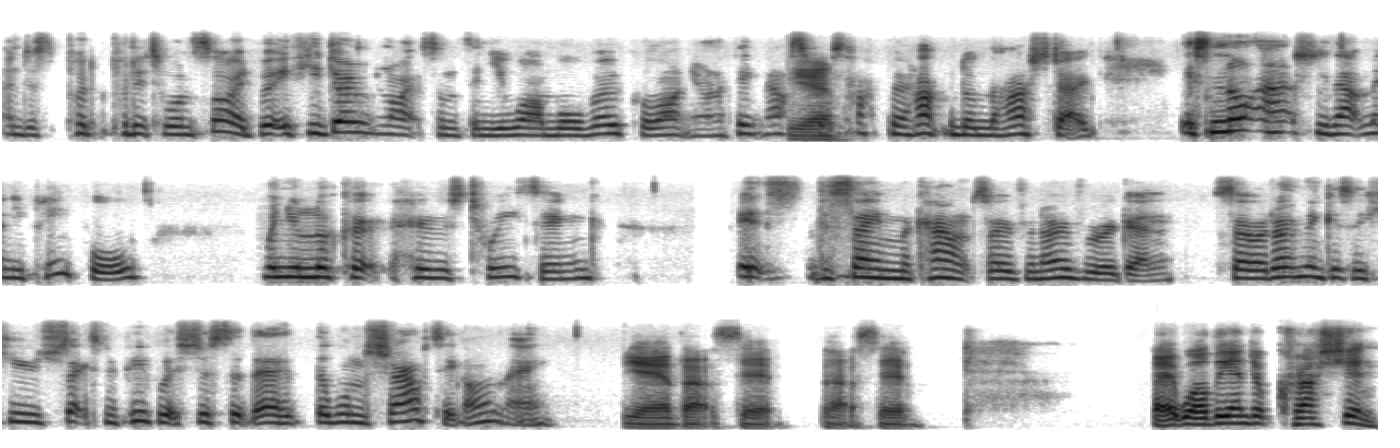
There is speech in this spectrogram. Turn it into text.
and just put put it to one side. But if you don't like something, you are more vocal, aren't you? And I think that's Yeah. what's happened happened on the hashtag. It's not actually that many people when you look at who's tweeting. It's the same accounts over and over again. So I don't think it's a huge section of people. It's just that they're the ones shouting, aren't they? yeah, that's it. That's it. Uh, well, they end up crashing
